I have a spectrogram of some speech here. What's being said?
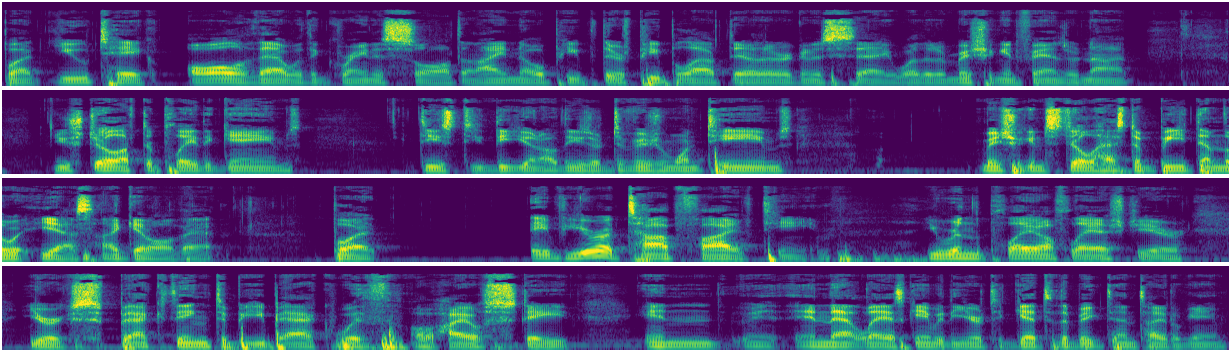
But you take all of that with a grain of salt. And I know people, there's people out there that are going to say, whether they're Michigan fans or not, you still have to play the games. These, you know, these are Division One temes. Michigan still has to beat them. The way, yes, I get all that, but if you're a top five team, you were in the playoff last year. You're expecting to be back with Ohio State in in that last game of the year to get to the Big Ten title game,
